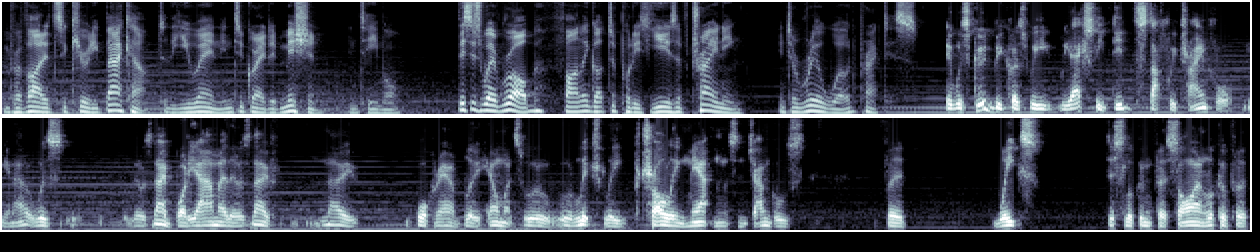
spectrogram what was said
and provided security backup to the UN integrated mission in Timor. This is where Rob finally got to put his years of training into real world practice. It was good because we we actually did stuff we trained for. You know, it was there was no body armor, there was no no walking around with blue helmets. We were, we were literally patrolling mountains and jungles for weeks, just looking for sign, looking for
